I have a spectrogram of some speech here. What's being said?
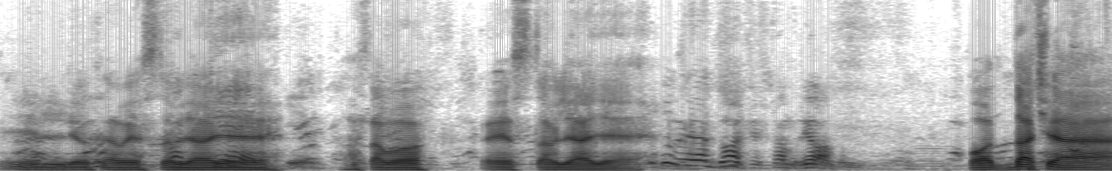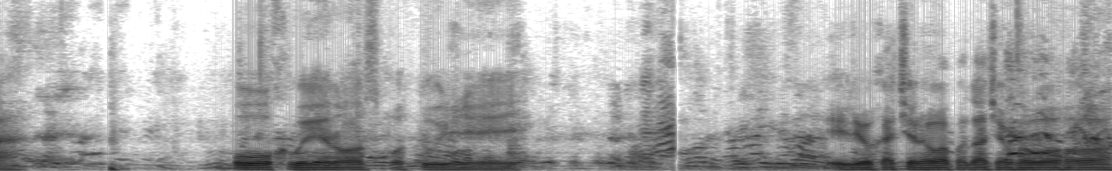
Ілюха виставляє. А того виставляє. Подача. Ух, вирос потужний. Ілюха чергова подача голового.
